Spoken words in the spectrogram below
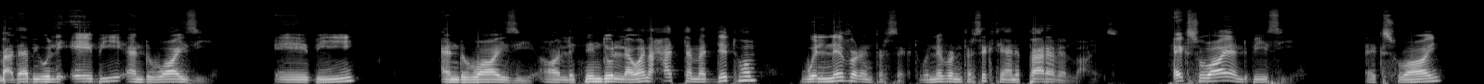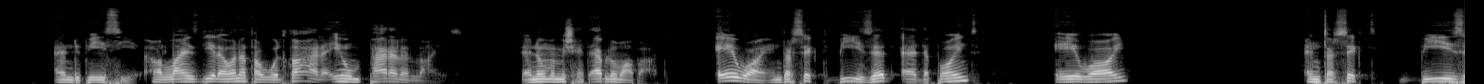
بعدها بيقول لي AB and YZ AB and YZ آه الاتنين دول لو أنا حتى مديتهم will never intersect will never intersect يعني parallel lines XY and BC XY and BC اللاينز دي لو أنا طولتها هلاقيهم parallel lines لأن هما مش هيتقابلوا مع بعض AY intersect BZ at the point AY intersect BZ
